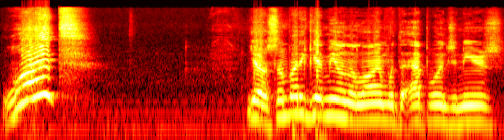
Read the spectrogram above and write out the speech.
What? Yo, somebody get me on the line with the Apple engineers.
